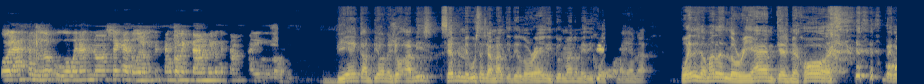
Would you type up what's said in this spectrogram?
Hola, saludos Hugo, buenas noches a todos los que se están conectando y los que están ahí en el momento. Bien, campeones. Yo, a mí siempre me gusta llamarte de Lorraine y tu hermana me dijo en la mañana, puedes llamarle Lorian, que es mejor. pero,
